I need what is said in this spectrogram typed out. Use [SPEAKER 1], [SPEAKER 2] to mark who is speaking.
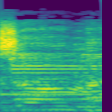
[SPEAKER 1] so much.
